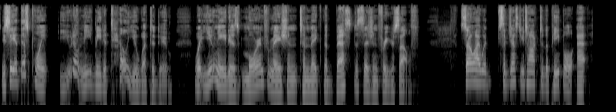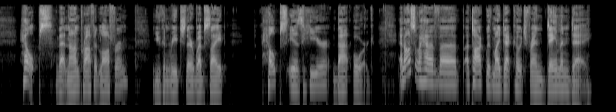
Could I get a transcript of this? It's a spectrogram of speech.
You see, at this point, you don't need me to tell you what to do. What you need is more information to make the best decision for yourself. So I would suggest you talk to the people at Helps, that nonprofit law firm, You can reach their website, helpsishere.org. And also have uh, a talk with my debt coach friend Damon Day.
